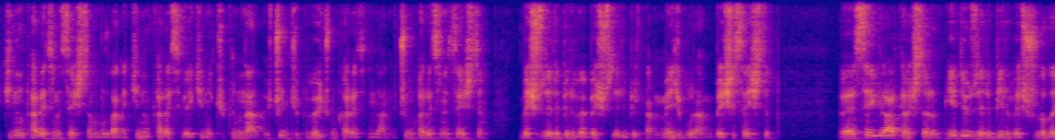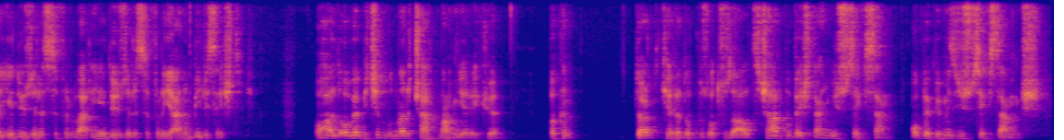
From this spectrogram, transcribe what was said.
2'nin karesini seçtim buradan. 2'nin karesi ve 2'nin küpünden. 3'ün küpü ve 3'ün karesinden. 3'ün karesini seçtim. 5 üzeri 1 ve 5 üzeri 1'den mecburen 5'i seçtim. Ve sevgili arkadaşlarım 7 üzeri 1 ve şurada da 7 üzeri 0 var. 7 üzeri 0 yani 1'i seçtik. O halde OBEB için bunları çarpmam gerekiyor. Bakın 4 kere 9 36 çarpı 5'ten 180. OBEB'imiz 180'miş.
